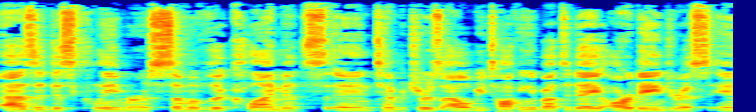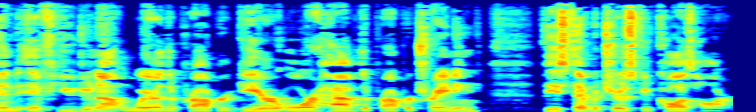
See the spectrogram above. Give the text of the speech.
As a disclaimer, some of the climates and temperatures I will be talking about today are dangerous, and if you do not wear the proper gear or have the proper training, these temperatures could cause harm.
